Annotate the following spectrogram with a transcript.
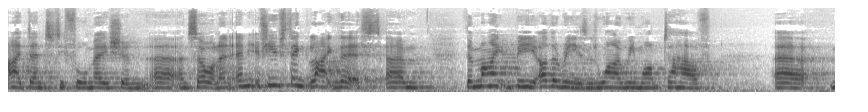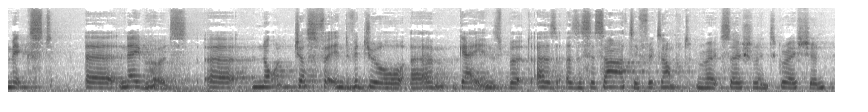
identity formation, uh, and so on. And, and if you think like this, um, there might be other reasons why we want to have uh, mixed uh, neighbourhoods, uh, not just for individual um, gains, but as, as a society, for example, to promote social integration,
